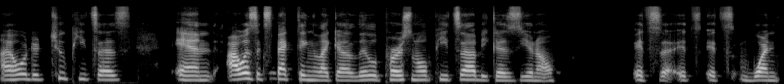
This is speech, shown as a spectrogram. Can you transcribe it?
I ordered two pizzas and I was expecting like a little personal pizza because, you know, it's a, it's it's one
